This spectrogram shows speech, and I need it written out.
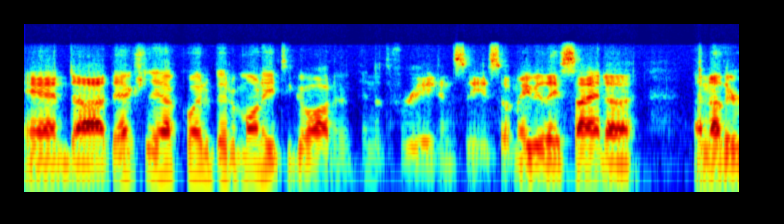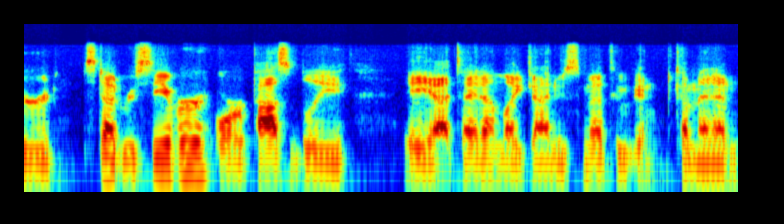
and uh, they actually have quite a bit of money to go out into the free agency. So maybe they sign a another stud receiver or possibly a uh, tight end like Jonnu Smith who can come in and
